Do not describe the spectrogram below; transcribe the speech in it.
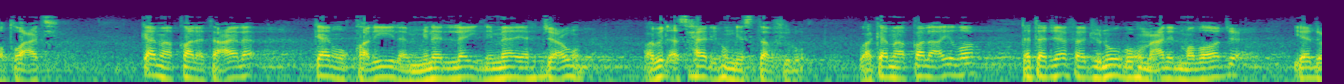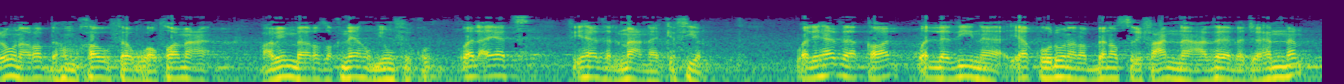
وطاعته. كما قال تعالى كانوا قليلا من الليل ما يهجعون وبالأسحار هم يستغفرون. وكما قال أيضا تتجافى جنوبهم عن المضاجع يدعون ربهم خوفا وطمعا ومما رزقناهم ينفقون والآيات في هذا المعنى كثير ولهذا قال والذين يقولون ربنا اصرف عنا عذاب جهنم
